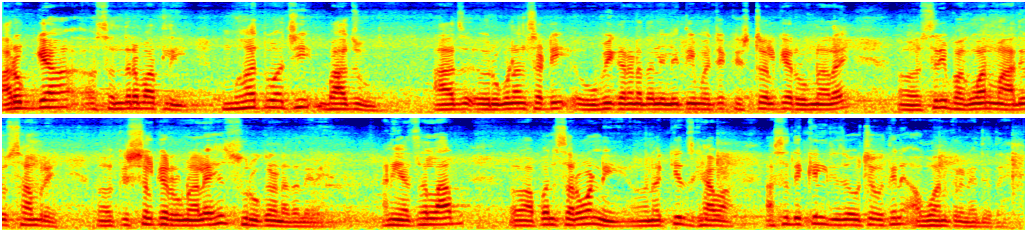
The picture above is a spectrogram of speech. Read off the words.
आरोग्या संदर्भातली महत्त्वाची बाजू आज रुग्णांसाठी उभी करण्यात आलेली ती म्हणजे क्रिस्टल केअर रुग्णालय श्री भगवान महादेव सांबरे क्रिस्टल केअर रुग्णालय हे सुरू करण्यात आलेले आहे. आणि याचा लाभ आपण सर्वांनी नक्कीच घ्यावा असं देखील जिजाऊच्या वतीने आव्हान करण्यात येत आहे.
